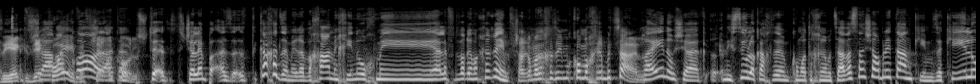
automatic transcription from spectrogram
זה יהיה כואב, אפשר הכל. תשלם, אז תיקח את זה מרווחה, מחינוך, מאלף דברים אחרים. אפשר גם לקחת את זה ממקום אחר בצה"ל. ראינו שניסו לקחת את זה ממקומות אחרים בצה"ל, ואז נשאר בלי טנקים, זה כאילו...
